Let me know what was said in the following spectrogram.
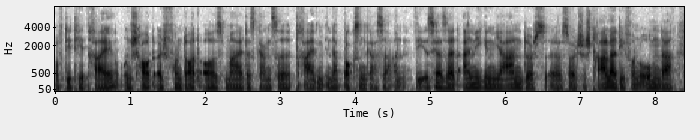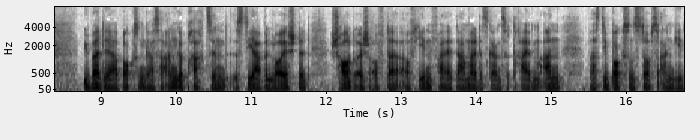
auf die T3 und schaut euch von dort aus mal das ganze Treiben in der Boxengasse an. Die ist ja seit einigen Jahren durch äh, solche Strahler, die von oben da über der Boxengasse angebracht sind, ist die ja beleuchtet. Schaut euch auf, da, auf jeden Fall da mal das ganze Treiben an, was die Boxenstops angeht,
